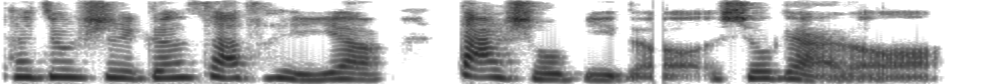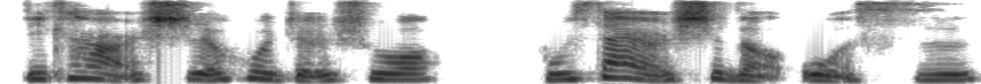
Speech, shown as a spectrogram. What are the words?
他就是跟萨特一样，大手笔的修改了笛卡尔式，或者说。胡塞尔式的我思，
